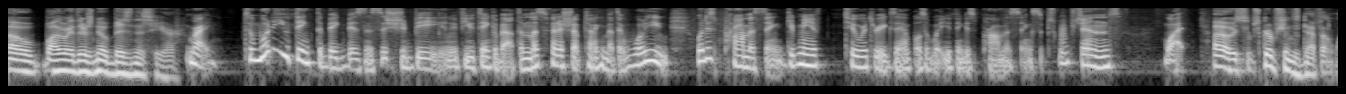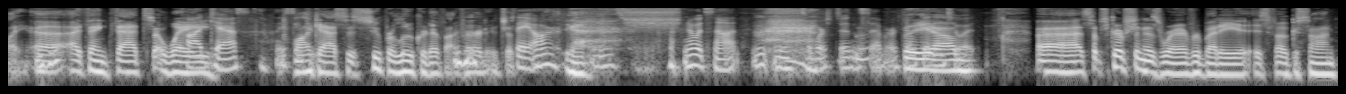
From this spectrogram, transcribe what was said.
oh, by the way, there's no business here. Right. So, what do you think the big businesses should be if you think about them? Let's finish up talking about that. What do you? What is promising? Give me a, two or three examples of what you think is promising. Subscriptions. What Oh, subscriptions definitely. Uh, I think that's a way. Mm-hmm. podcasts? They seem to- Podcast is super lucrative. I've heard it. Just Mm-hmm. They are. Yeah. It. Shh. No, it's not. Mm-mm. It's the worst sentence ever. Don't The, get into um, it. Uh, subscription is where everybody is focused on.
